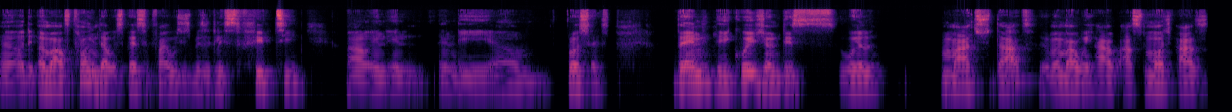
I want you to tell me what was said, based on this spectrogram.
uh, the number of points that we specify, which is basically 50 uh, in, in, in the um, process. Then the equation, this will match that. Remember, we have as much as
